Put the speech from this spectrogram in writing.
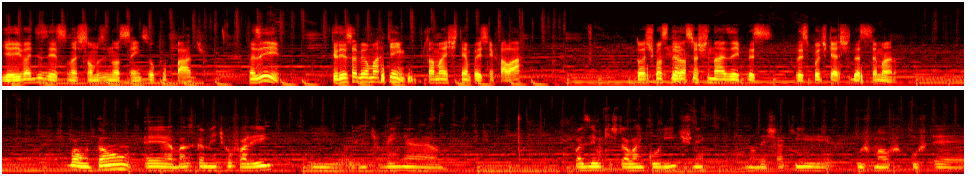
E aí vai dizer se nós somos inocentes ou culpados. Mas aí, queria saber, o Marquinhos, tá mais tempo aí sem falar? Tuas considerações finais aí para esse, esse podcast dessa semana. Bom, então é basicamente o que eu falei e a gente venha fazer o que está lá em Coríntios, né? Não deixar que os maus, os, é,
